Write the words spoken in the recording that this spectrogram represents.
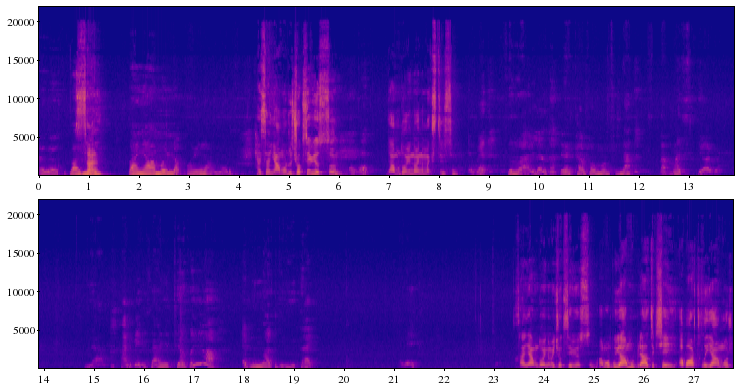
Evet. Ben, Sel. ben yağmurla oyun oynarım. Ha, sen yağmurda çok seviyorsun. Evet. Yağmurda oyun oynamak istiyorsun. Evet. Telefonumu falan ıslatmak istiyorum. Hani beni sen yatıyorsun ya. E bunlar da beni yeter. Evet. Sen yağmurda oynamayı çok seviyorsun. Ama bu yağmur birazcık şey abartılı yağmur.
